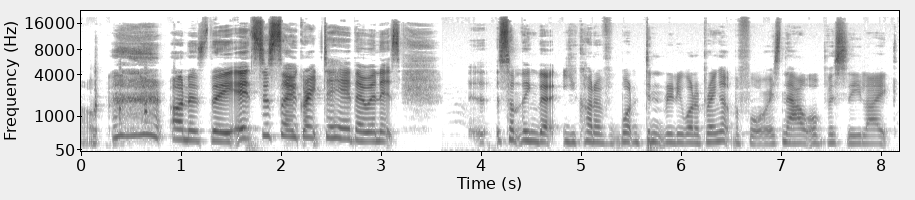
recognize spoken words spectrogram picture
out. Honestly. It's just so great to hear though, and it's uh, something that you kind of what didn't really want to bring up before is now obviously like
